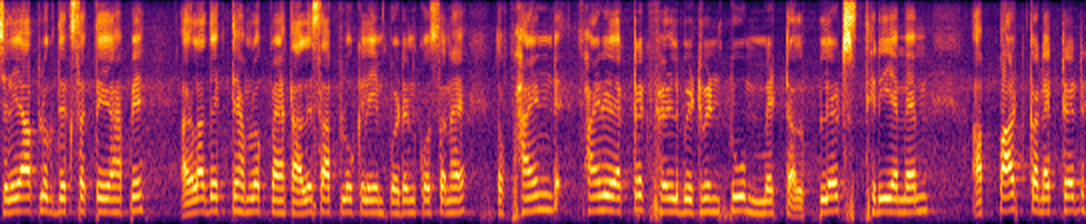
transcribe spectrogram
चलिए आप लोग देख सकते हैं यहाँ पे। अगला देखते हैं हम लोग पैंतालीस आप लोग के लिए इंपॉर्टेंट क्वेश्चन है। तो find find electric field between two metal plates three m m apart connected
